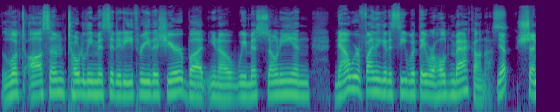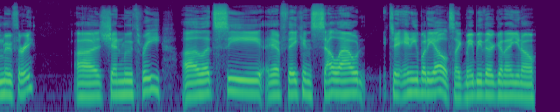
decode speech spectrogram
Looked awesome. Totally missed it at E3 this year, but you know we missed Sony, and now we're finally going to see what they were holding back on us. Yep. Shenmue 3. Uh, Shenmue 3. Uh, let's see if they can sell out to anybody else. Like maybe they're gonna, you know,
